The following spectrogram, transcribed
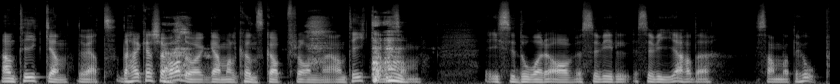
antiken, du vet. Det här kanske var då gammal kunskap från antiken som Isidor av Seville, Sevilla hade samlat ihop.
